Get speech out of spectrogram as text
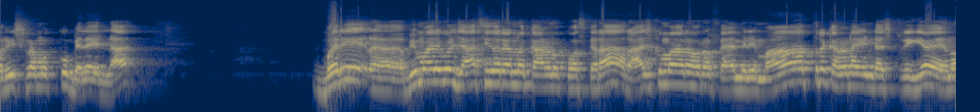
ಪರಿಶ್ರಮಕ್ಕೂ ಬೆಲೆ ಇಲ್ಲ. ಬರೀ ಅಭಿಮಾನಿಗಳು ಜಾಸ್ತಿ ಇದಾರೆ ಅನ್ನೋ ಕಾರಣಕ್ಕೋಸ್ಕರ ರಾಜ್ಕುಮಾರ್ ಅವರ ಫ್ಯಾಮಿಲಿ ಮಾತ್ರ ಕನ್ನಡ ಇಂಡಸ್ಟ್ರಿಗೆ ಏನೋ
